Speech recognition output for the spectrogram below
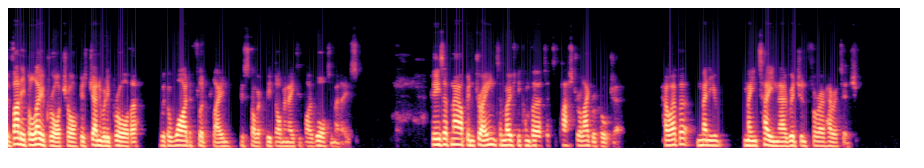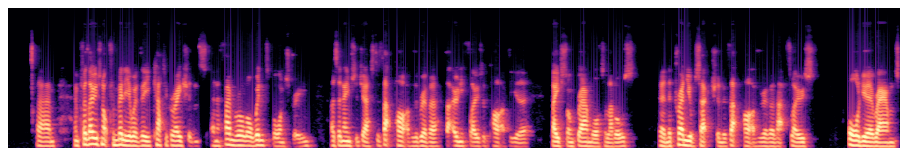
The valley below Broad Chalke is generally broader with a wider floodplain historically dominated by water meadows. These have now been drained and mostly converted to pastoral agriculture. However, many maintain their ridge and furrow heritage. Um, and for those not familiar with the categorizations, an ephemeral or winterbourne stream, as the name suggests, is that part of the river that only flows a part of the year based on groundwater levels. And the perennial section is that part of the river that flows all year round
